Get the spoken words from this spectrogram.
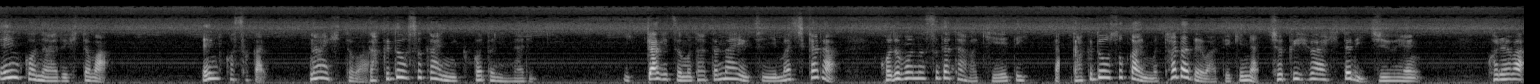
縁故のある人は縁故疎開ない人は学童疎開に行くことになり1ヶ月も経たないうちに町から子供の姿は消えていった。学童疎開もただではできない。食費は1人10円。これは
